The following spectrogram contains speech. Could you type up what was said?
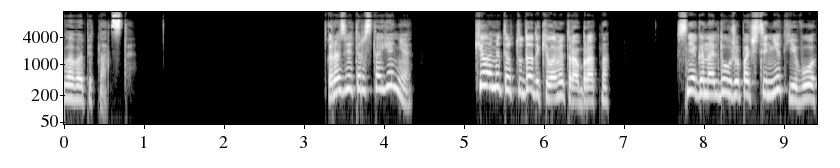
Глава 15. Разве это расстояние? Километр туда до километра обратно. Снега на льду уже почти нет, его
